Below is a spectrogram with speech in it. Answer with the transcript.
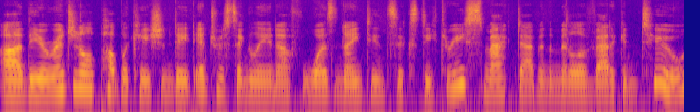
Uh, the original publication date, interestingly enough, was 1963, smack dab in the middle of Vatican II,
